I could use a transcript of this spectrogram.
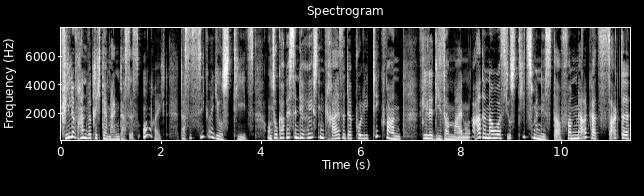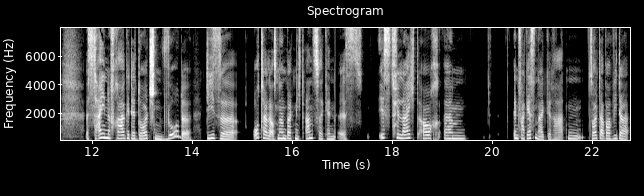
Viele waren wirklich der Meinung, das ist Unrecht, das ist Siegerjustiz. Und sogar bis in die höchsten Kreise der Politik waren viele dieser Meinung. Adenauers Justizminister von Merkatz sagte, es sei eine Frage der deutschen Würde, diese Urteile aus Nürnberg nicht anzuerkennen. Es ist vielleicht auch ähm, in Vergessenheit geraten, sollte aber wieder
